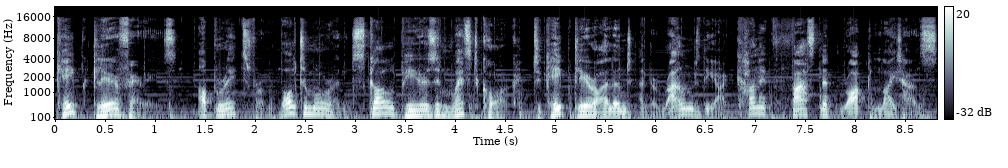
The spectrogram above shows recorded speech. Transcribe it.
Cape Clear Ferries operates from Baltimore and Schull Piers in West Cork to Cape Clear Island and around the iconic Fastnet Rock Lighthouse.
